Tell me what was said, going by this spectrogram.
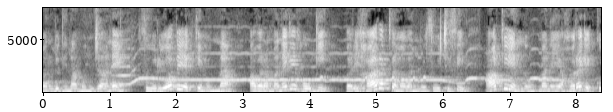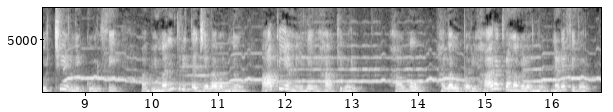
ಒಂದು ದಿನ ಮುಂಜಾನೆ ಸೂರ್ಯೋದಯಕ್ಕೆ ಮುನ್ನ ಅವರ ಮನೆಗೆ ಹೋಗಿ ಪರಿಹಾರ ಕ್ರಮವನ್ನು ಸೂಚಿಸಿ ಆಕೆಯನ್ನು ಮನೆಯ ಹೊರಗೆ ಕುರ್ಚಿಯಲ್ಲಿ ಕೂರಿಸಿ ಅಭಿಮಂತ್ರಿತ ಜಲವನ್ನು ಆಕೆಯ ಮೇಲೆ ಹಾಕಿದರು ಹಾಗೂ ಹಲವು ಪರಿಹಾರ ಕ್ರಮಗಳನ್ನು ನಡೆಸಿದರು.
